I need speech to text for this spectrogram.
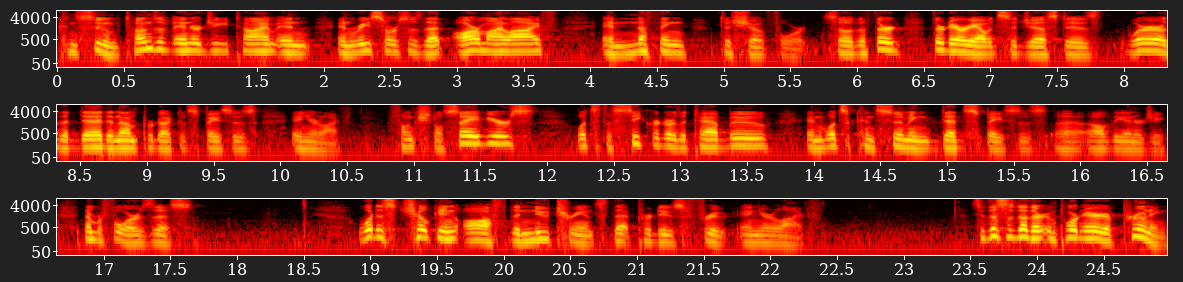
consumed tons of energy, time, and, and resources that are my life and nothing to show for it. So the third, third area I would suggest is where are the dead and unproductive spaces in your life? Functional saviors, what's the secret or the taboo, and what's consuming dead spaces, uh, all the energy. Number four is this. What is choking off the nutrients that produce fruit in your life? So this is another important area of pruning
